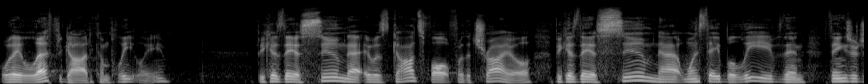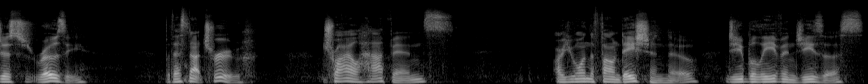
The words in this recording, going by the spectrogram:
or they left God completely because they assumed that it was God's fault for the trial because they assumed that once they believe, then things are just rosy. But that's not true. Trial happens. Are you on the foundation, though? Do you believe in Jesus?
